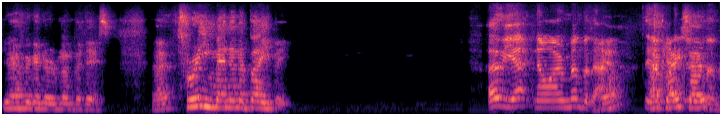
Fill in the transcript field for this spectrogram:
you're ever going to remember this. Uh, three Men and a Baby. Oh yeah, no, I remember that. Yeah. yeah okay, so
